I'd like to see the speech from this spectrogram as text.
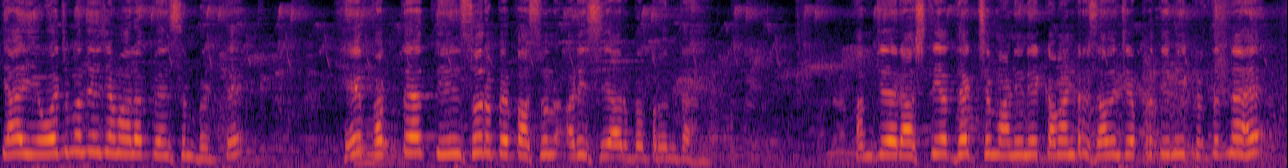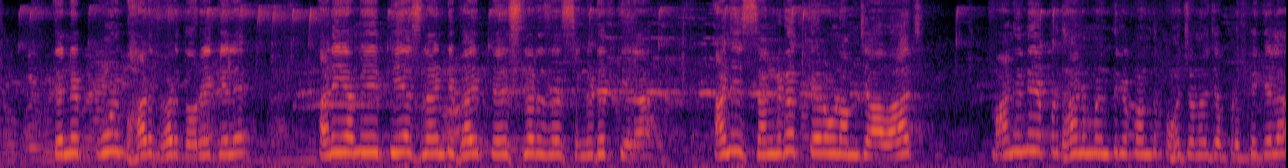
त्या योजनेमध्ये जे मला पेन्शन भेटते हे फक्त तीनशे रुपयेपासून अडीच हजार रुपयेपर्यंत आहे. आमचे राष्ट्रीय अध्यक्ष माननीय कमांडर साहेबांच्या प्रति मी कृतज्ञ आहे. त्यांनी पूर्ण भारतभर दौरे केले आणि आम्ही P S ninety five pensioner संघटित केला आणि संघटित करून आमचा आवाज माननीय प्रधानमंत्रीपर्यंत पोहोचवण्याचा प्रयत्न केला.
